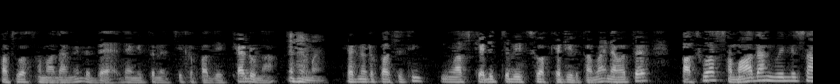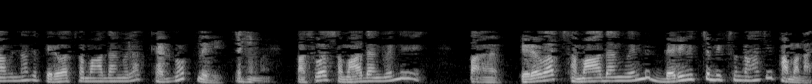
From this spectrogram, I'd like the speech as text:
පසුවස් සමාදන් වෙන්න බෑ. දැන් එතන චිකපදේ කැඩුනා. එහෙමයි. කැඩුණට පස්සේ ඉතින් වස් කැඩිච්ච භික්ෂුවක් හැටියට තමයි නැවත පසුවස් සමාදන් වෙන්නේ ස්වාමීන් වහන්සේ පෙරවස් සමාදන් වෙලා කැඩුනොත් නෙවෙයි. එහෙමයි. පසුවස් සමාදන් වෙන්නේ පෙරවත් සමාදන් වෙන්න බැරි වෙච්ච භික්ෂුන් වහන්සේ පමණයි.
